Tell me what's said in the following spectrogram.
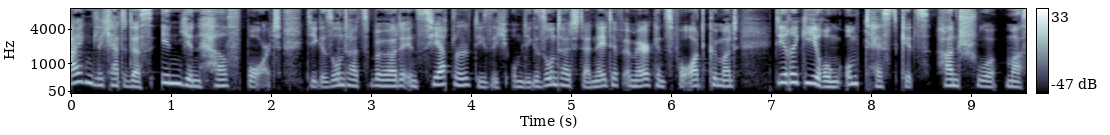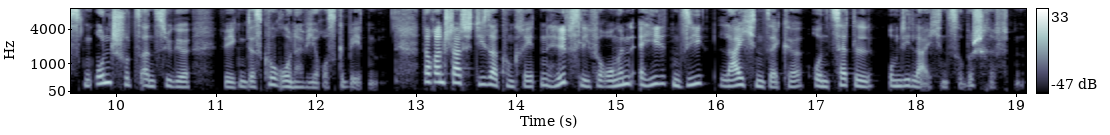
Eigentlich hatte das Indian Health Board, die Gesundheitsbehörde in Seattle, die sich um die Gesundheit der Native Americans vor Ort kümmert, die Regierung um Testkits, Handschuhe, Masken und Schutzanzüge wegen des Coronavirus gebeten. Doch anstatt dieser konkreten Hilfslieferungen erhielten sie Leichensäcke und Zettel, um die Leichen zu beschriften.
